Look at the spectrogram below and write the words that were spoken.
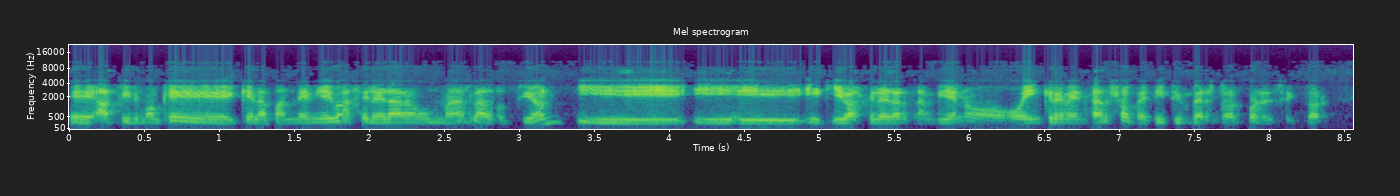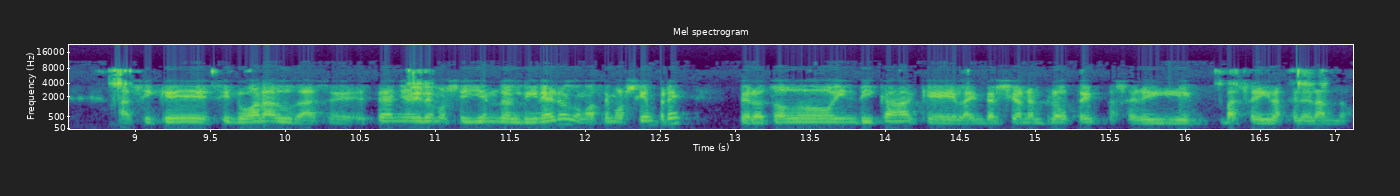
eh, afirmó que, la pandemia iba a acelerar aún más la adopción y, que iba a acelerar también o, incrementar su apetito inversor por el sector. Así que, sin lugar a dudas, eh, este año iremos siguiendo el dinero, como hacemos siempre, pero todo indica que la inversión en Protec va a seguir, va a seguir acelerando.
